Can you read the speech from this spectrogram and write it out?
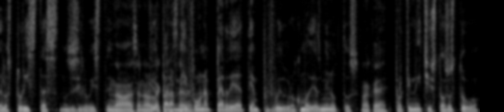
de los turistas, no sé si lo viste. No, eso no que lo para mí fue una pérdida de tiempo, fue, duró como 10 minutos Ok. porque ni chistoso estuvo.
